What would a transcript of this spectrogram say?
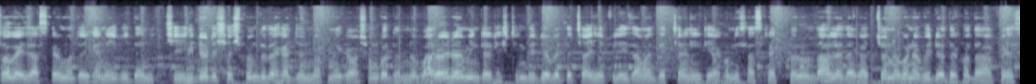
সো গাইজ আজকের মতো এখানেই বিদায় নিচ্ছি। ভিডিওটি শেষ পর্যন্ত দেখার জন্য আপনাকে অসংখ্য ধন্যবাদ। আরও এরকম ইন্টারেস্টিং ভিডিও পেতে চাইলে প্লিজ আমাদের চ্যানেলটি এখনই সাবস্ক্রাইব করুন। তাহলে দেখা হচ্ছে অন্য কোনো ভিডিওতে খোদা হাফেজ।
